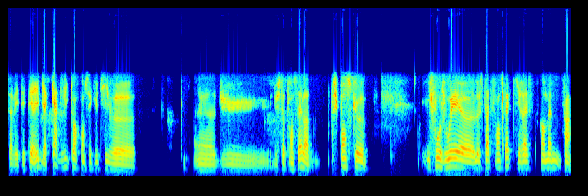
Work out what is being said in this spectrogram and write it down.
Ça avait été terrible. Il y a quatre victoires consécutives euh, euh, du, du Stade français. Là, je pense que il faut jouer euh, le Stade français qui reste quand même. Enfin,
